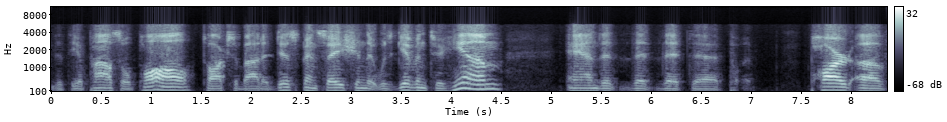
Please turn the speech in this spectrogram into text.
that the apostle Paul talks about a dispensation that was given to him, and that that that uh, part of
